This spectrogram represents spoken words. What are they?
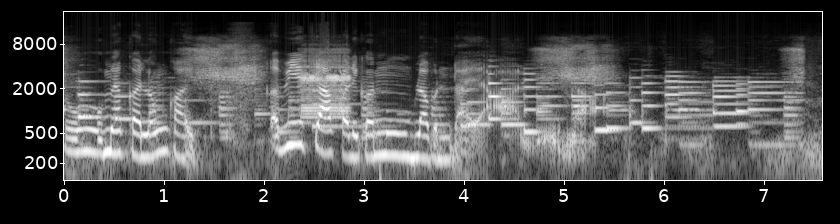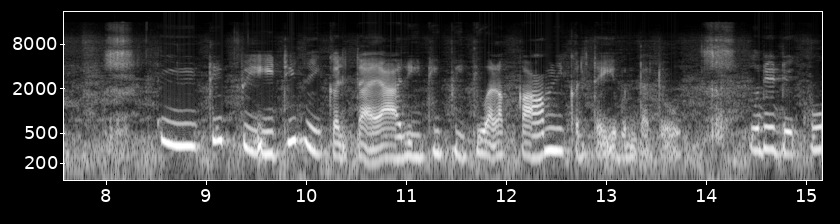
तो मैं कर लूँ गाइड अभी क्या करेगा, नूबला बनता है यार, नूबला। ईटी पीटी नहीं करता यार। ईटी पीटी वाला काम नहीं करता ये बंदा तो। मुझे देखो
